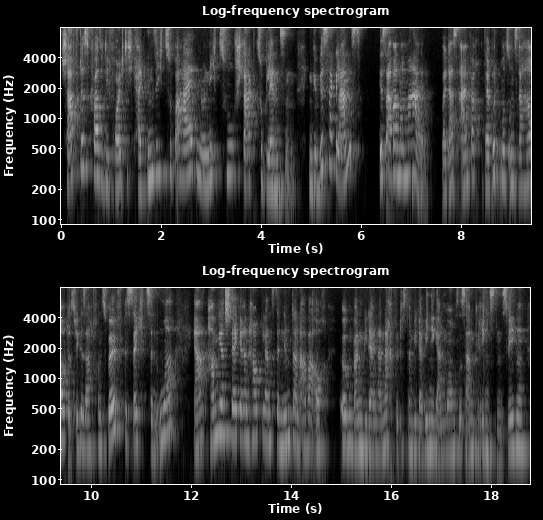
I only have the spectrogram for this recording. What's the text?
schafft es quasi die Feuchtigkeit in sich zu behalten und nicht zu stark zu glänzen. Ein gewisser Glanz ist aber normal, weil das einfach der Rhythmus unserer Haut ist. Wie gesagt, von 12 bis 16 Uhr ja, haben wir einen stärkeren Hautglanz, der nimmt dann aber auch irgendwann wieder in der Nacht, wird es dann wieder weniger und morgens ist er am geringsten. Deswegen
